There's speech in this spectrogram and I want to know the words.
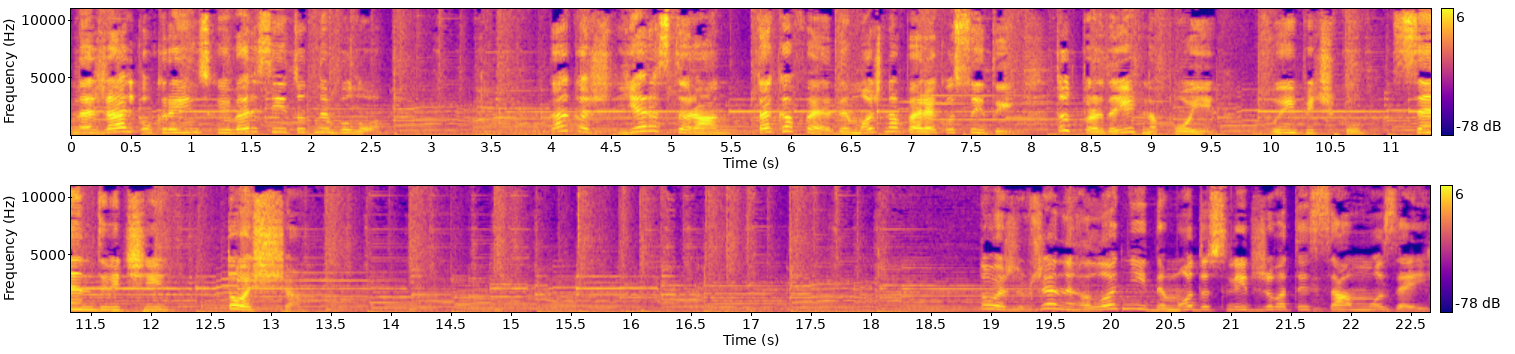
На жаль, української версії тут не було. Також є ресторан та кафе, де можна перекусити. Тут продають напої, випічку, сендвічі тощо. Тож вже не голодні йдемо досліджувати сам музей.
